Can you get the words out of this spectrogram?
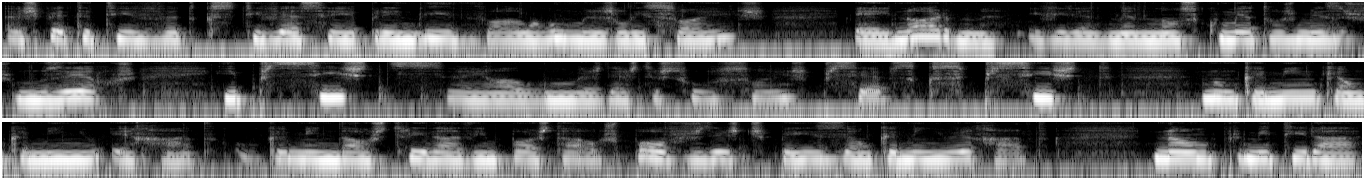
a expectativa de que se tivessem aprendido algumas lições é enorme. Evidentemente, não se cometam os mesmos erros e persiste-se em algumas destas soluções, percebe-se que se persiste num caminho que é um caminho errado. O caminho da austeridade imposta aos povos destes países é um caminho errado. Não permitirá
